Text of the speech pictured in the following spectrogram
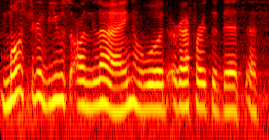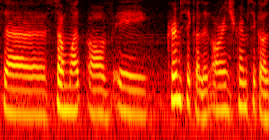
Most reviews online would refer to this as uh, somewhat of a creamsicle an orange creamsicle.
